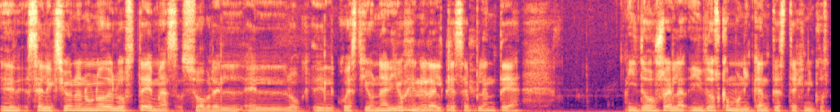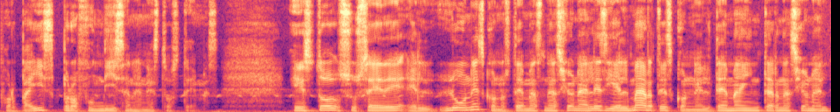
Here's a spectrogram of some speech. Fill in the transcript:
eh, seleccionan uno de los temas sobre el, cuestionario general que se plantea y dos, y dos comunicantes técnicos por país profundizan en estos temas. Esto sucede el lunes con los temas nacionales y el martes con el tema internacional.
